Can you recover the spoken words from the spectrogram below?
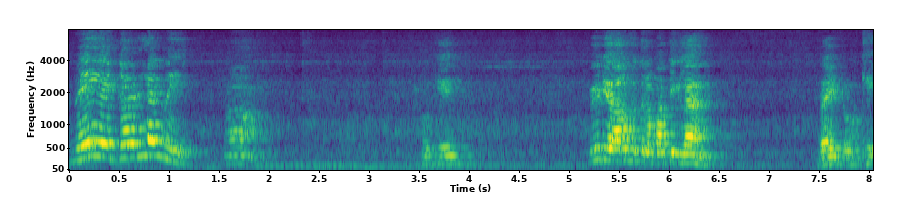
வெய்ய சொல்லவி ஆ. ஓகே. வீடியோ ஆரம்பத்தில் பார்த்தீங்களா ரைட் ஓகே.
